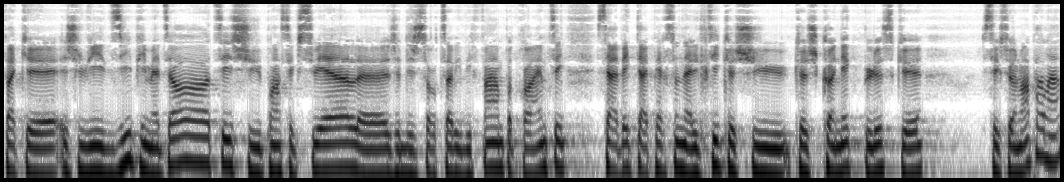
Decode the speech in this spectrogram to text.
Fait que je lui ai dit, puis il m'a dit, ah, tu sais, je suis pansexuel, euh, j'ai déjà sorti avec des femmes, pas de problème. Tu sais, c'est avec ta personnalité que je suis, que je connecte plus que sexuellement parlant.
